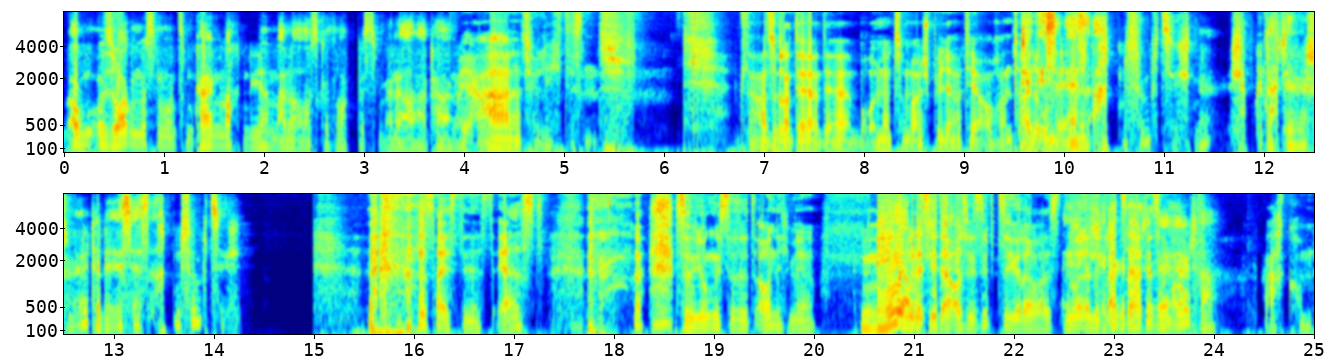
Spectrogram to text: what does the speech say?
um, Sorgen müssen wir uns um keinen machen, die haben alle ausgesorgt bis zum LRA-Tage. Ja, natürlich. Das sind klar, also gerade der, der Bäumer zum Beispiel, der hat ja auch Anteile der ist ohne erst 58, ne? Ich habe gedacht, der wäre schon älter, der ist erst 58. das heißt, der ist erst. so jung ist das jetzt auch nicht mehr. Nee, aber. Oder sieht er aus wie 70 oder was? Nur weil er eine Glatze gedacht, hat, jetzt älter. Ach komm.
